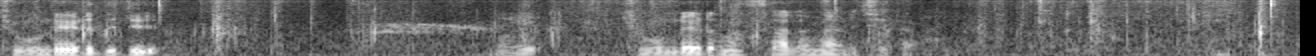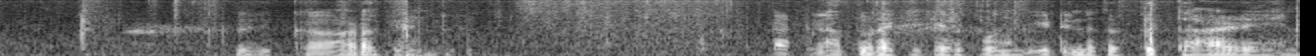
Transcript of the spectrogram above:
ഇപ്പോൾ നമ്മൾ ചൂണ്ടയിടുന്ന സ്ഥലം കാണിച്ചേക്കാം ഒരു കാടൊക്കെ ഉണ്ട്. കാട്ടിനകത്തൂടെയൊക്കെ കയറി പോകണം വീട്ടിന്റെ തൊട്ട് താഴെയാണ്.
